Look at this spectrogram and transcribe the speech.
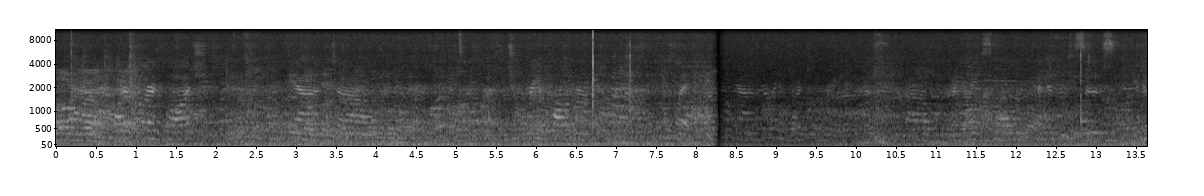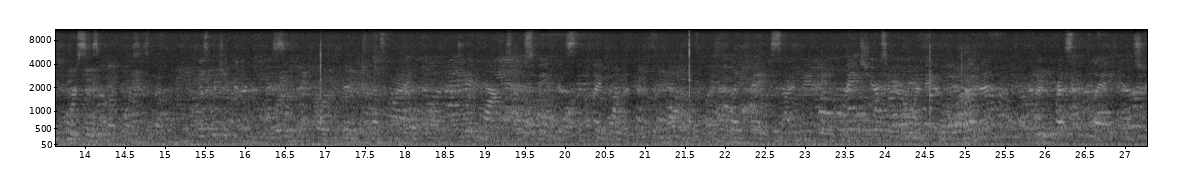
uh, watercolor and collage, and um, jewelry and polymer clay. And really enjoy jewelry because um, I can make small independent pieces. I do horses, I love horses, but this particular piece has my trademark, so to speak, is the clay woman. Clay face. I made a face years ago, I made a mold of it, and I pressed the clay into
